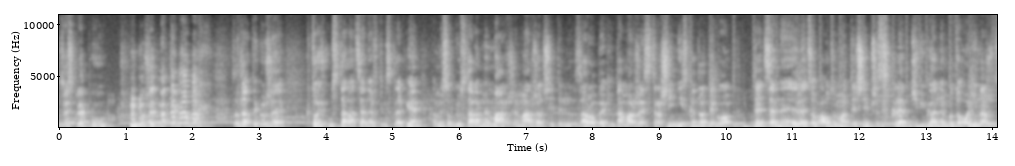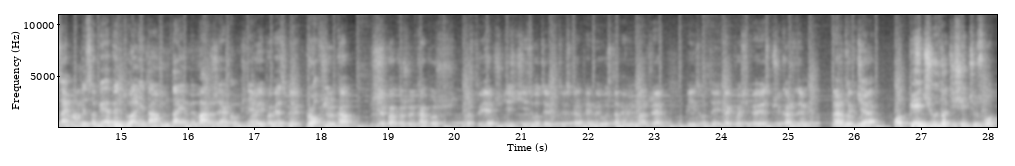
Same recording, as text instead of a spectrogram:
ze sklepu poszedł na ten kubek. To dlatego, że ktoś ustala cenę w tym sklepie, a my sobie ustalamy marżę. Marża, czyli ten zarobek i ta marża jest strasznie niska, dlatego te ceny lecą automatycznie przez sklep dźwigany, bo to oni narzucają, a my sobie ewentualnie tam dajemy marżę jakąś, nie? No i powiedzmy, Profit. koszulka, zwykła koszulka kosz, kosztuje 30 zł w tym sklepie, my ustawiamy marżę 5 zł i tak właściwie jest przy każdym artykule. Od 5 do 10 zł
